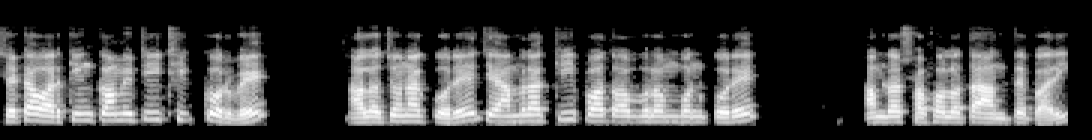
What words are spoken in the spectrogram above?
সেটা ওয়ার্কিং কমিটি ঠিক করবে, আলোচনা করে যে আমরা কি পথ অবলম্বন করে আমরা সফলতা আনতে পারি।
